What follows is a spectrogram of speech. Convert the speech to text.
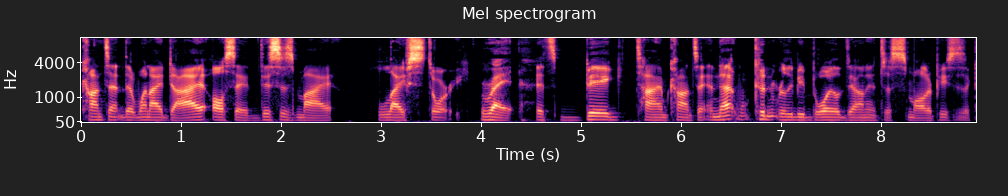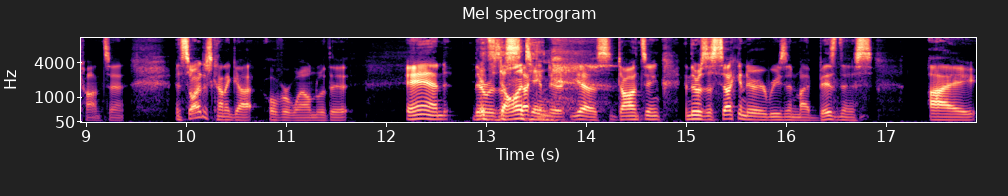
content that when I die, I'll say this is my life story. Right. It's big time content, and that couldn't really be boiled down into smaller pieces of content. And so I just kind of got overwhelmed with it. And there It's was daunting. a secondary, yes, daunting. And there was a secondary reason my business, I,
